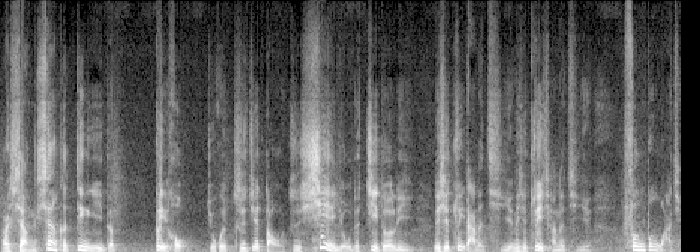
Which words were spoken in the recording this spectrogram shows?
而想象和定义的背后，就会直接导致现有的既得利益，那些最大的企业，那些最强的企业，分崩瓦解。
